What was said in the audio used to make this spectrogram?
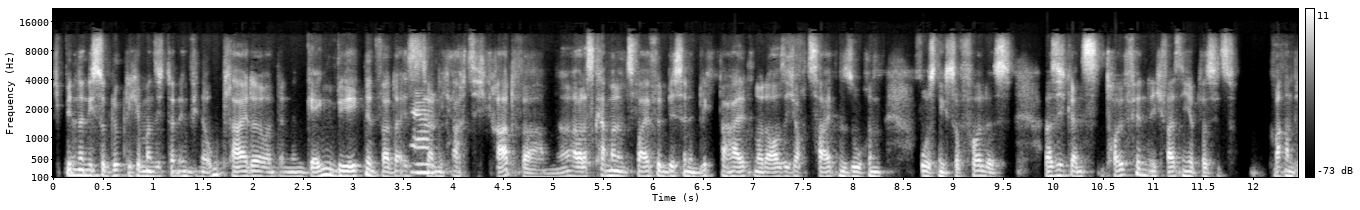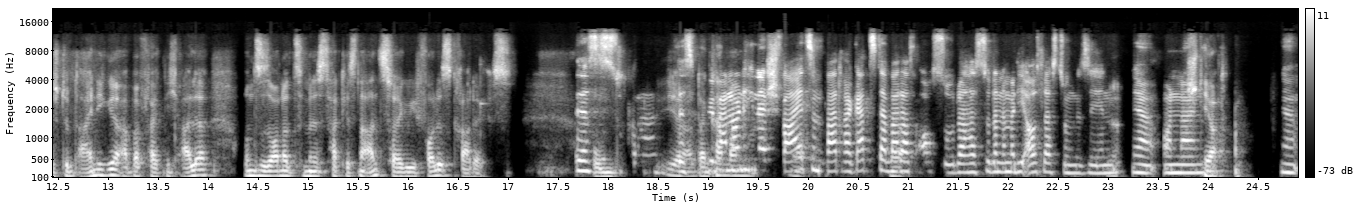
Ich bin dann nicht so glücklich, wenn man sich dann irgendwie in der Umkleide und in den Gängen begegnet, weil da ist ja. es ja nicht 80 Grad warm. Ne? Aber das kann man im Zweifel ein bisschen im Blick behalten oder auch sich auch Zeiten suchen, wo es nicht so voll ist. Was ich ganz toll finde, ich weiß nicht, ob das jetzt machen bestimmt einige, aber vielleicht nicht alle. Unsere Sauna zumindest hat jetzt eine Anzeige, wie voll es gerade ist. Das und, ist super. Ja, das, wir waren neulich in der Schweiz, ja. in Bad Ragaz, da war ja. das auch so. Da hast du dann immer die Auslastung gesehen. Ja, online. Ja, ja.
